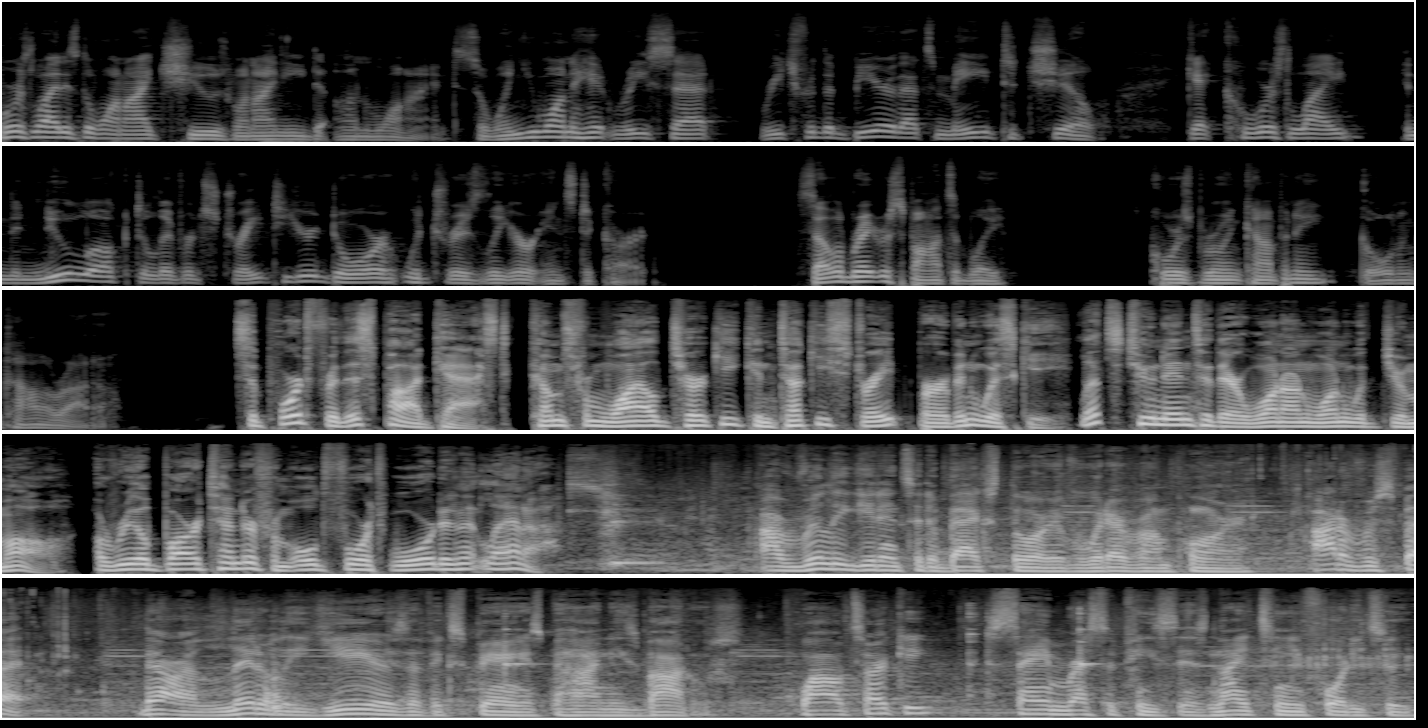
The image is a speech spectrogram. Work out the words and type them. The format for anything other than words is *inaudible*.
Coors Light is the one I choose when I need to unwind. So when you want to hit reset, Reach for the beer that's made to chill. Get Coors Light in the new look delivered straight to your door with Drizzly or Instacart. Celebrate responsibly. Coors Brewing Company, Golden, Colorado. Support for this podcast comes from Wild Turkey Kentucky Straight Bourbon Whiskey. Let's tune in to their one on one with Jamal, a real bartender from Old Fourth Ward in Atlanta. I really get into the backstory of whatever I'm pouring out of respect. There are literally years of experience behind these bottles. Wild Turkey, same recipe since 1942.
